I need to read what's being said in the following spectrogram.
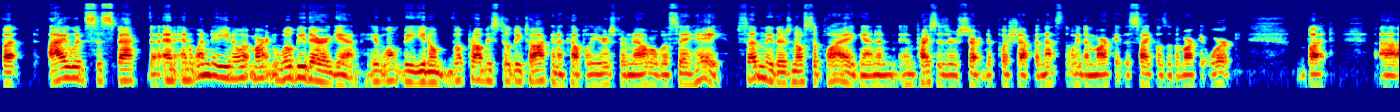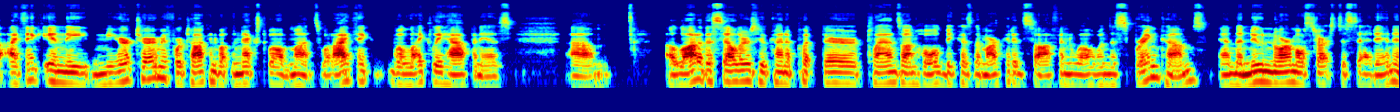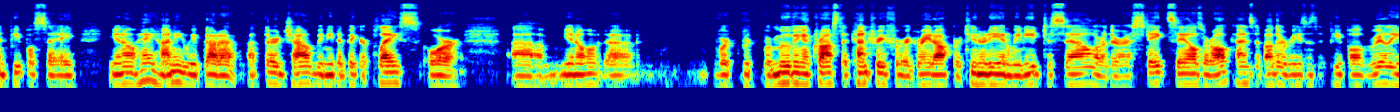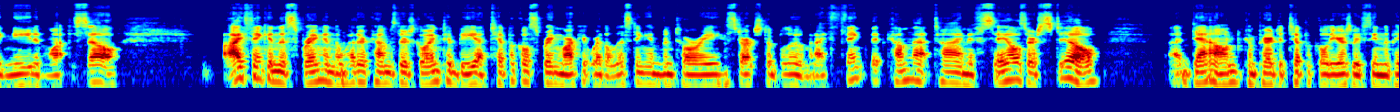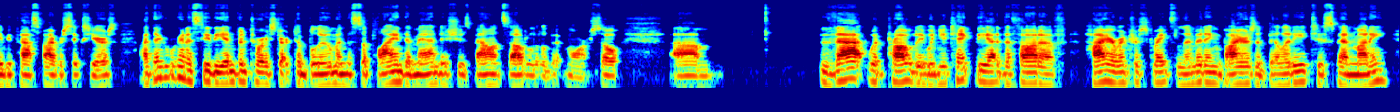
But i would suspect that and, and one day you know what martin we'll be there again. It won't be you know we'll probably still be talking a couple of years from now where we'll say hey suddenly there's no supply again and, and prices are starting to push up and that's the way the market the cycles of the market work. But uh, I think in the near term, if we're talking about the next 12 months, what I think will likely happen is um, a lot of the sellers who kind of put their plans on hold because the market had softened well when the spring comes and the new normal starts to set in and people say you know hey honey we've got a, a third child we need a bigger place or um, you know uh, we're, we're moving across the country for a great opportunity and we need to sell or there are estate sales or all kinds of other reasons that people really need and want to sell I think in the spring and the weather comes, there's going to be a typical spring market where the listing inventory starts to bloom. And I think that come that time, if sales are still uh, down compared to typical years we've seen the maybe past five or six years, I think we're going to see the inventory start to bloom and the supply and demand issues balance out a little bit more. So um, that would probably, when you take the uh, the thought of higher interest rates limiting buyers' ability to spend money,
